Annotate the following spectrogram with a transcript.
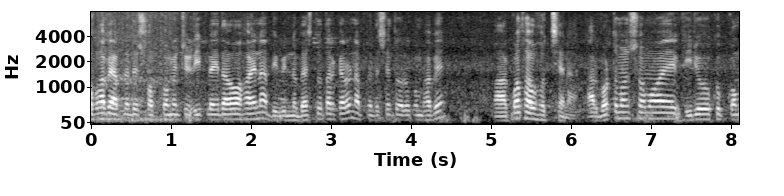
অভাবে আপনাদের সব কমেন্টে রিপ্লাই দেওয়া হয় না, বিভিন্ন ব্যস্ততার কারণে আপনাদের সাথে ওরকমভাবে কথাও হচ্ছে না। আর বর্তমান সময়ে ভিডিও খুব কম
